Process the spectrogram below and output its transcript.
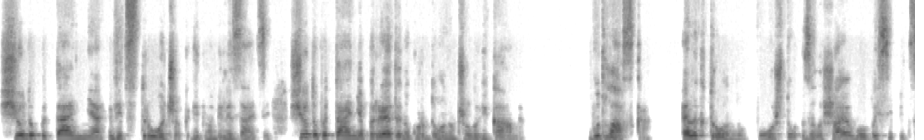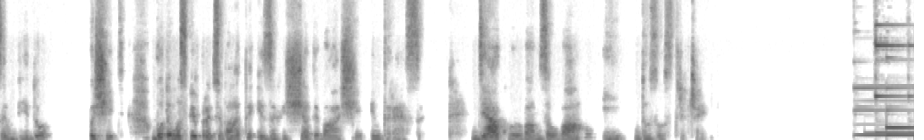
щодо питання відстрочок від мобілізації, щодо питання перетину кордону чоловіками. Будь ласка, електронну пошту залишаю в описі під цим відео. Пишіть, будемо співпрацювати і захищати ваші інтереси. Дякую вам за увагу і до зустрічей! Música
